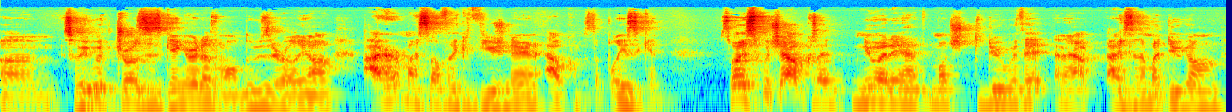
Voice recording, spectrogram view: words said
Um, so he withdraws his Gengar, doesn't want to lose it early on. I hurt myself in a Confusion Area, and out comes the Blaziken. So I switch out because I knew I didn't have much to do with it, and I, I send him a Dewgong.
